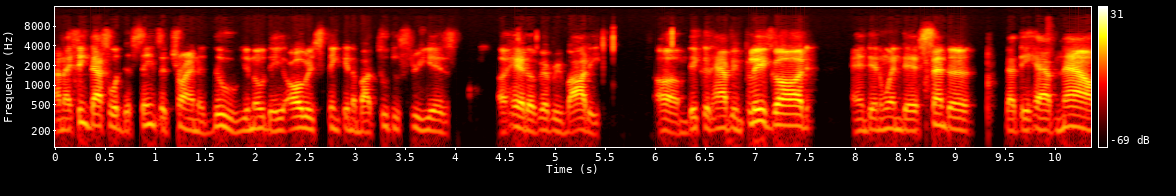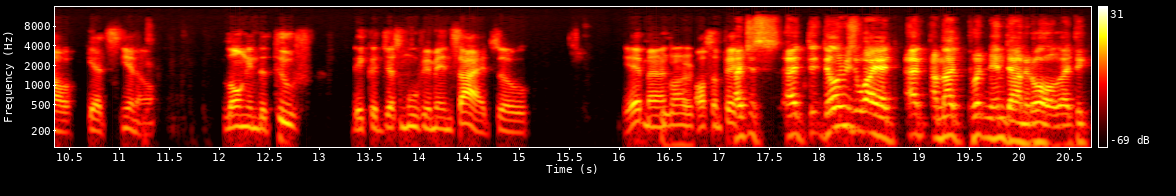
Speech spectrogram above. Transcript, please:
And I think that's what the Saints are trying to do. You know, they always thinking about two to three years ahead of everybody. Um, they could have him play guard, and then when their center that they have now gets, you know, long in the tooth, they could just move him inside. So Yeah, man. Right. Awesome pick. I just I, the only reason why I, I I'm not putting him down at all. I think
